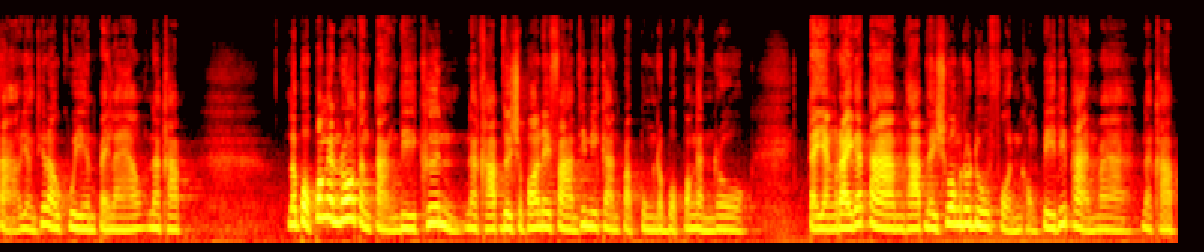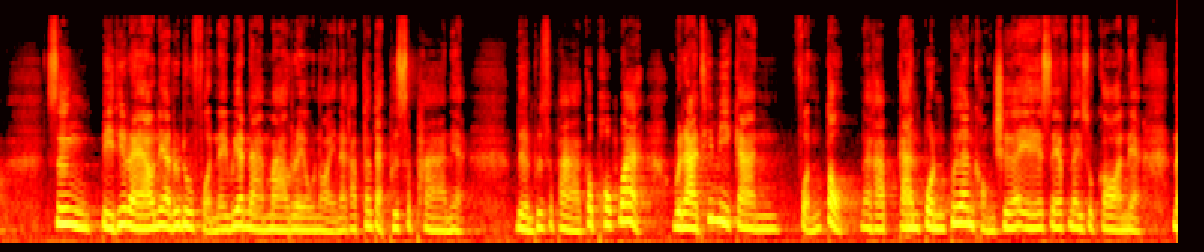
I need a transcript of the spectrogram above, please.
สาวอย่างที่เราคุยกันไปแล้วนะครับระบบป้องกันโรคต่างๆ ดีขึ้นนะครับ โดยเฉพาะในฟาร์มที่มีการปรับปรุงระบบป้องกันโรค แต่อย่างไรก็ตามครับ ในช่วงฤดูฝนของปีที่ผ่านมานะครับ ซึ่งปีที่แล้วเนี่ยฤดูฝนในเวียดนามมาเร็วหน่อยนะครับ ตั้งแต่พฤษภาเนี่ย เดือนพฤษภาก็พบว่าเวลาที่มีการฝนตกนะครับการปนเปื้อนของเชื้อ ASF ในสุกรเนี่ยใน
